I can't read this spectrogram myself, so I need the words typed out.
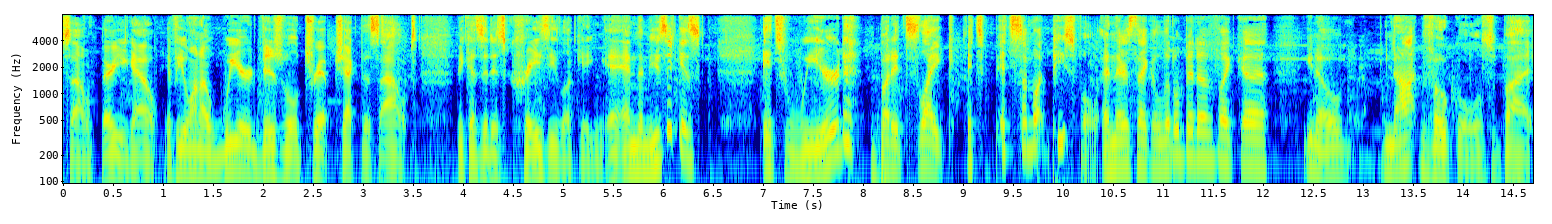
So there you go. If you want a weird visual trip, check this out because it is crazy looking. And the music is it's weird, but it's like it's it's somewhat peaceful. And there's like a little bit of like a, you know, not vocals, but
